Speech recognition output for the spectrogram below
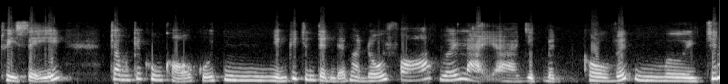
Thụy Sĩ trong cái khuôn khổ của những cái chương trình để mà đối phó với lại à, dịch bệnh Covid-19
